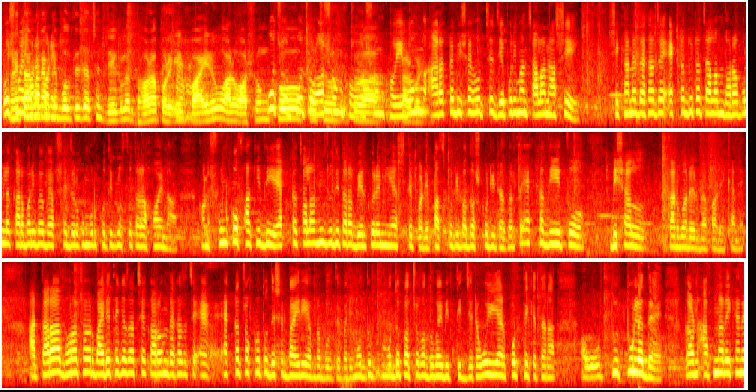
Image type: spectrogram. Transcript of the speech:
ওই মানে সময় ধরা মানে পড়ে। আপনি বলতে যাচ্ছেন যেগুলো ধরা পড়ে এর বাইরেও আরও অসংখ্য প্রচুর প্রচুর অসংখ্য অসংখ্য। এবং কারবার- আর একটা বিষয় হচ্ছে যে পরিমাণ চালান আসে সেখানে দেখা যায় একটা দুইটা চালান ধরা পড়লে কারবারি বা ব্যবসায়ীদের এরকম করে ক্ষতিগ্রস্ত তারা হয় না। কারণ শুল্ক ফাঁকি দিয়ে একটা চালানই যদি তারা বের করে নিয়ে আসতে পারে পাঁচ কোটি বা দশ কোটি টাকা তো একটা দিয়েই তো বিশাল কারবারের ব্যাপার এখানে। আর তারা ধরাছোঁয়ার বাইরে থেকে যাচ্ছে কারণ দেখা যাচ্ছে একটা চক্র তো দেশের বাইরেই আমরা বলতে পারি, মধ্য, মধ্যপ্রাচ্য বা দুবাই ভিত্তিক যেটা ওই এয়ারপোর্ট থেকে তারা তুলে দেয়। কারণ আপনার এখানে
